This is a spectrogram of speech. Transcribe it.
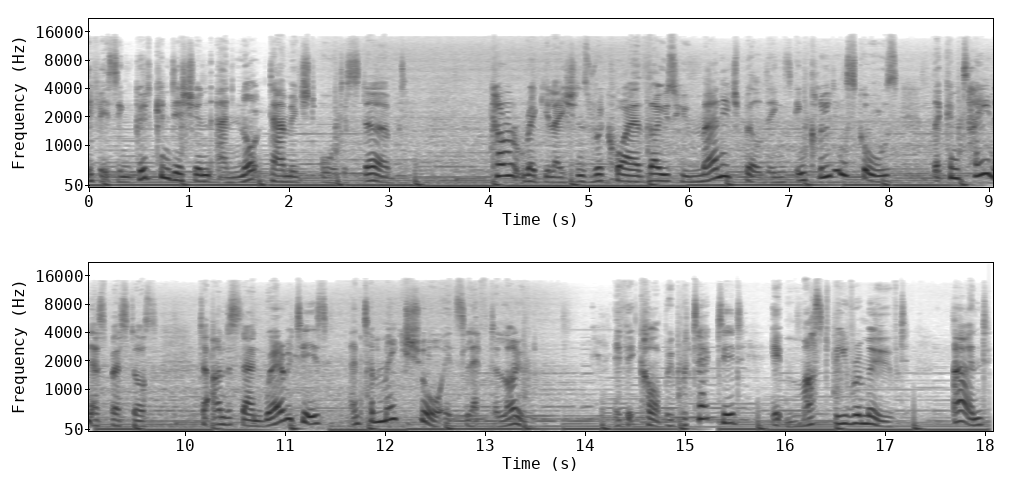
if it's in good condition and not damaged or disturbed. Current regulations require those who manage buildings, including schools, that contain asbestos to understand where it is and to make sure it's left alone. If it can't be protected, it must be removed. And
